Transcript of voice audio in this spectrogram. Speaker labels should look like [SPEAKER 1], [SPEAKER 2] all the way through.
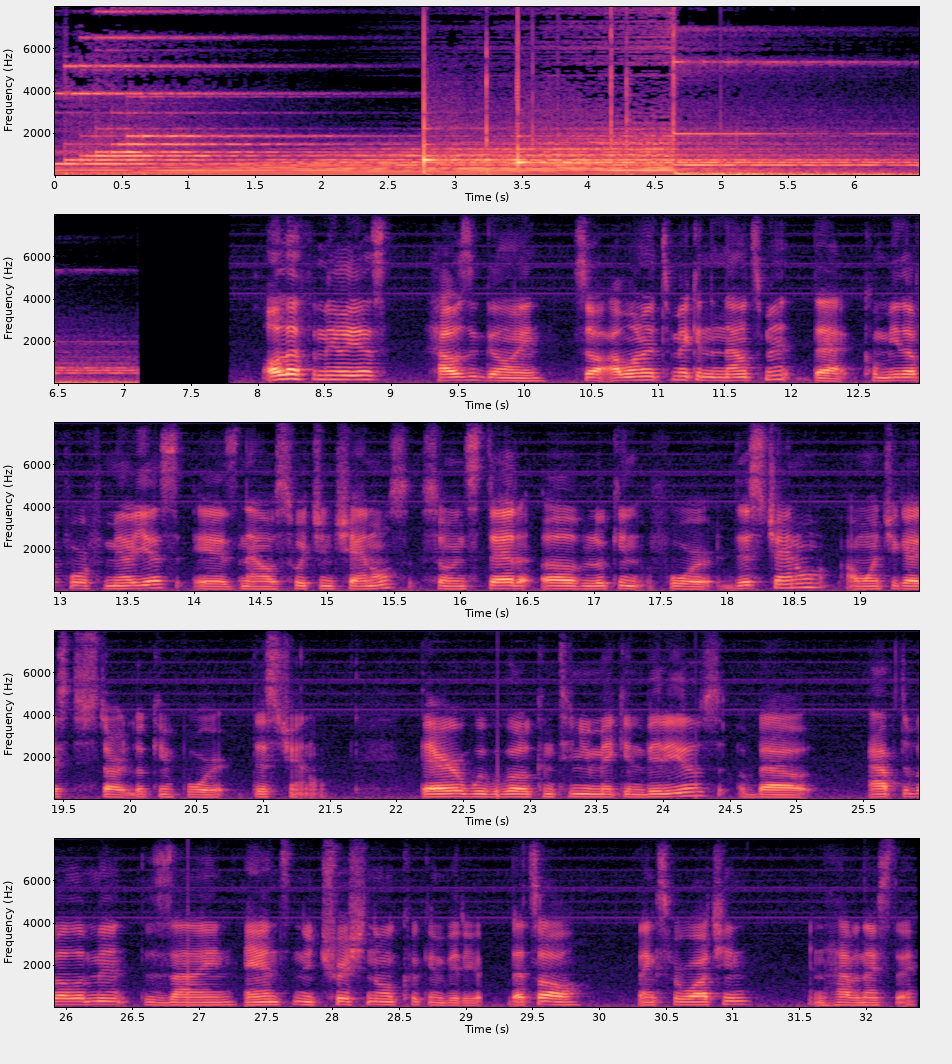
[SPEAKER 1] Hola familias, how's it going? So I wanted to make an announcement that Comida for Familias is now switching channels. So instead of looking for this channel, I want you guys to start looking for this channel. There we will continue making videos about app development, design, and nutritional cooking videos. That's all. Thanks for watching and have a nice day.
